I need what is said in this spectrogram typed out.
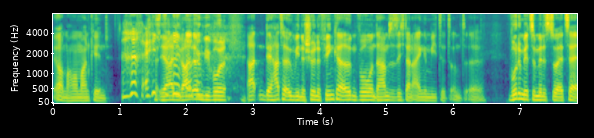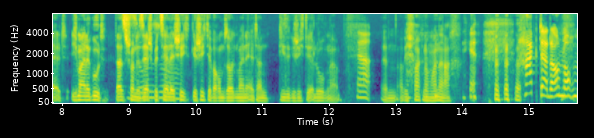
ja, machen wir mal ein Kind. Echt? Ja, die waren irgendwie wohl, hatten, der hatte irgendwie eine schöne Finca irgendwo und da haben sie sich dann eingemietet und äh, wurde mir zumindest so erzählt. Ich meine, gut, das ist schon eine So, sehr spezielle so. Geschichte-. Warum sollten meine Eltern diese Geschichte erlogen haben? Ja. Ähm, aber ich frage nochmal nach. Hack da doch noch Ja,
